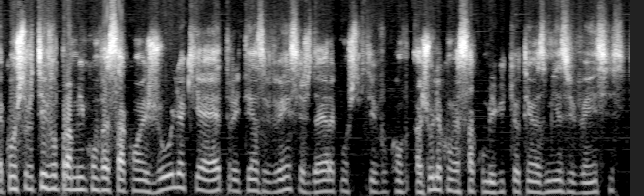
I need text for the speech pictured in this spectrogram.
É construtivo para mim conversar com a Júlia, que é hétero e tem as vivências dela, é construtivo a Júlia conversar comigo, que eu tenho as minhas vivências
